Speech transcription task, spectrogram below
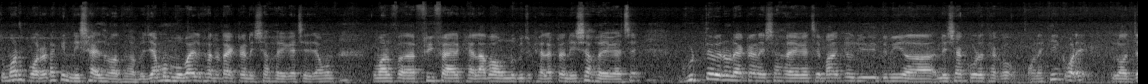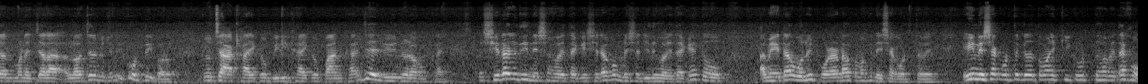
তোমার পড়াটাকে নেশায় ধরাতে হবে। যেমন মোবাইল খেলাটা একটা নেশা হয়ে গেছে, যেমন তোমার ফ্রি ফায়ার খেলা বা অন্য কিছু খেলা একটা নেশা হয়ে গেছে, ঘুরতে বেরোনো একটা নেশা হয়ে গেছে, বা কেউ যদি তুমি নেশা করে থাকো, অনেকেই করে, লজ্জার মানে যারা লজ্জার কিছু করতেই পারো। কেউ চা খায়, কেউ বিড়ি খায়, কেউ পান খায়, যে বিভিন্ন রকম খায়। তো সেটা যদি নেশা হয়ে থাকে, সেরকম নেশা যদি হয়ে থাকে, তো আমি এটাও বলি, পড়াটাও তোমাকে নেশা করতে হবে। এই নেশা করতে গেলে তোমায় কী করতে হবে? দেখো,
